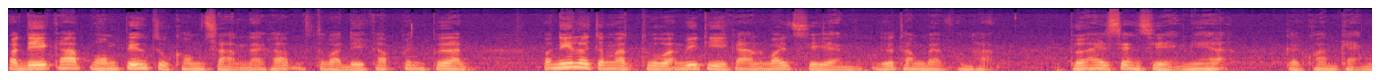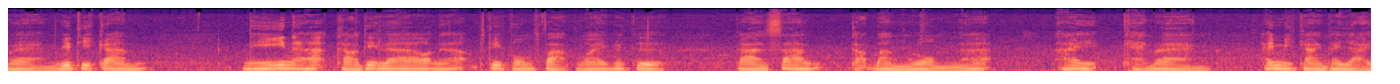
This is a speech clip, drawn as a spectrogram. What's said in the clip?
สวัสดีครับผมปิ้นสุขคมสันนะครับ สวัสดีครับเพื่อนๆ วันนี้เราจะมาทวนวิธีการไว้เสียงหรือทำแบบฝึกหัด เพื่อให้เส้นเสียงนี้ฮะเกิดความแข็งแรง วิธีการนี้นะฮะข่าวที่แล้วนะฮะที่ผมฝากไว้ก็คือ การสร้างกระบังลมนะฮะให้แข็งแรง ให้มีการขยาย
